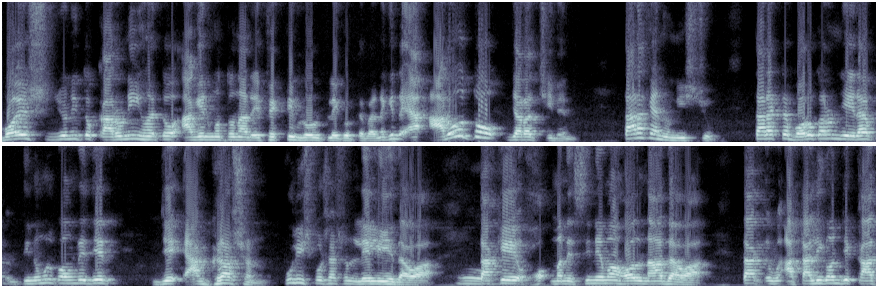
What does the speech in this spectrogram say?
বয়সজনিত কারণেই হয়তো আগের মতন আর এফেক্টিভ রোল প্লে করতে পারে না। কিন্তু আরও তো যারা ছিলেন তারা কেন নিশ্চুপ? তার একটা বড় কারণ যে এরা তৃণমূল কংগ্রেসের যে আগ্রাসন পুলিশ প্রশাসন লেলিয়ে দেওয়া তাকে মানে সিনেমা হল না দেওয়া তা টালিগঞ্জে কাজ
